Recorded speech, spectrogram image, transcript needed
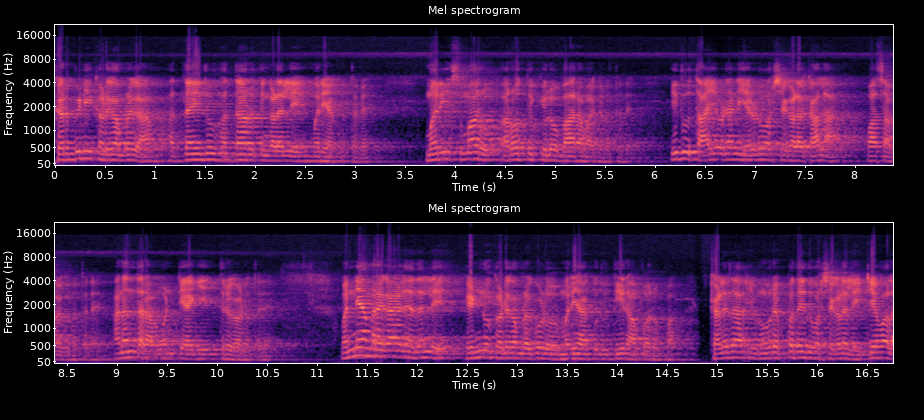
ಗರ್ಭಿಣಿ ಖಡ್ಗಮೃಗ ಹದಿನೈದು, ಹದಿನಾರು ತಿಂಗಳಲ್ಲಿ ಮರಿ ಹಾಕುತ್ತವೆ ಮರಿ ಸುಮಾರು ಅರವತ್ತು ಕಿಲೋ ಭಾರವಾಗಿರುತ್ತದೆ. ಇದು ತಾಯಿಯೊಡನೆ ಎರಡು ವರ್ಷಗಳ ಕಾಲ ವಾಸವಾಗಿರುತ್ತದೆ. ಅನಂತರ ಒಂಟಿಯಾಗಿ ತಿರುಗಾಡುತ್ತದೆ. ವನ್ಯಮೃಗಾಲಯದಲ್ಲಿ ಹೆಣ್ಣು ಖಡ್ಗಮೃಗಗಳು ಮರಿ ಹಾಕುವುದು ತೀರಾ ಅಪರೂಪ. ಕಳೆದ ನೂರ ಎಪ್ಪತ್ತೈದು ವರ್ಷಗಳಲ್ಲಿ ಕೇವಲ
